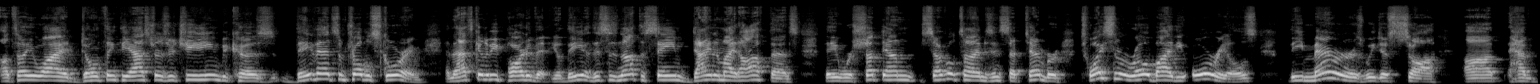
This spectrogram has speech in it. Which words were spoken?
I'll tell you why I don't think the Astros are cheating because they've had some trouble scoring, and that's going to be part of it. You know, they this is not the same dynamite offense. They were shut down several times in September, twice in a row by the Orioles. The Mariners we just saw uh, have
